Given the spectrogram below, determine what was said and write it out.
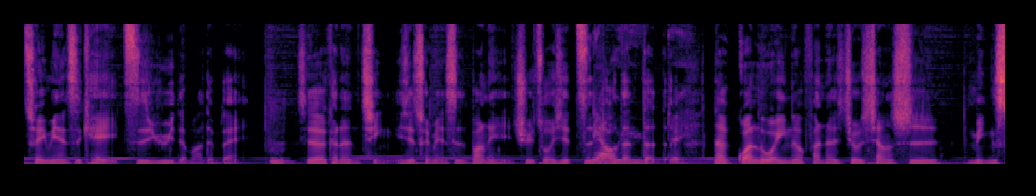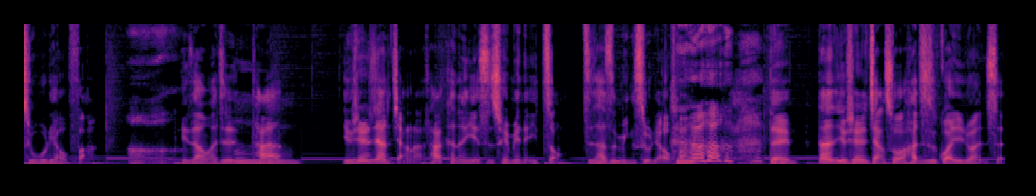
催眠是可以治愈的嘛，对不对？嗯，这可能请一些催眠师帮你去做一些治疗等等的。对，那观落阴呢，反而就像是民俗疗法。哦，你知道吗？就是他、嗯、有些人这样讲了，他可能也是催眠的一种，只是他是民俗疗法。对，嗯、但是有些人讲说他就是怪力乱神。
